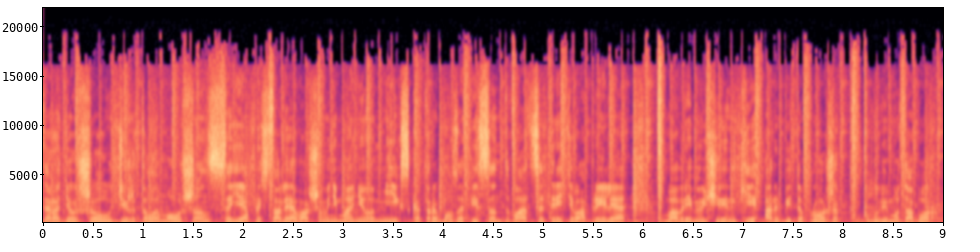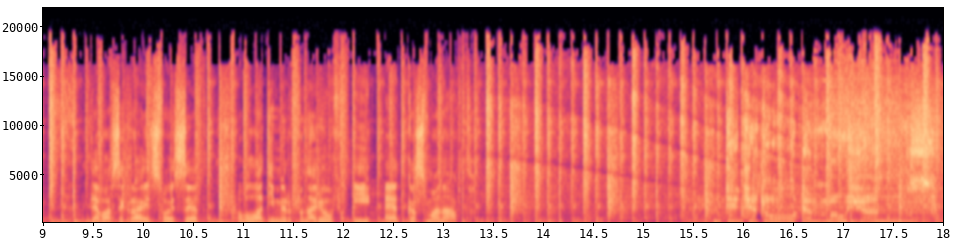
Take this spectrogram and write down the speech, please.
Это радиошоу Digital Emotions. Я представляю вашему вниманию микс, который был записан 23 апреля во время вечеринки Орбита Project в клубе Мотобор. Для вас играет свой сет Владимир Фонарев и Эд Космонавт. Digital Emotions.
